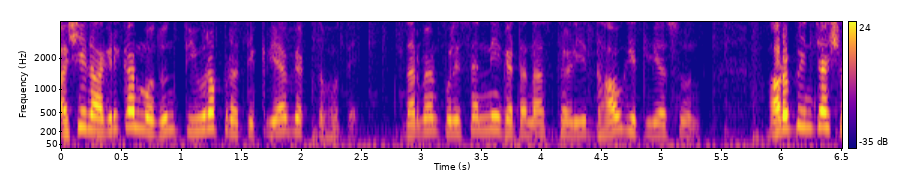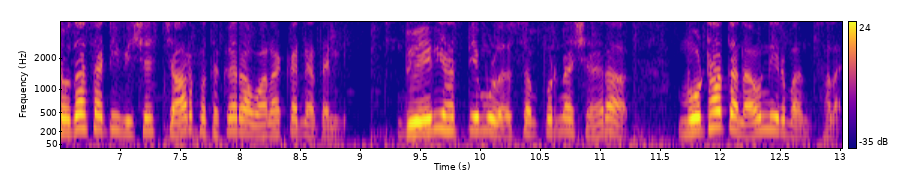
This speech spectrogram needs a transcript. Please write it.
अशी नागरिकांमधून तीव्र प्रतिक्रिया व्यक्त होते. दरम्यान पोलिसांनी घटनास्थळी धाव घेतली असून आरोपींच्या शोधासाठी विशेष चार पथकं रवाना करण्यात आली. दुहेरी हत्येमुळं संपूर्ण शहरात मोठा तणाव निर्माण झालाय.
